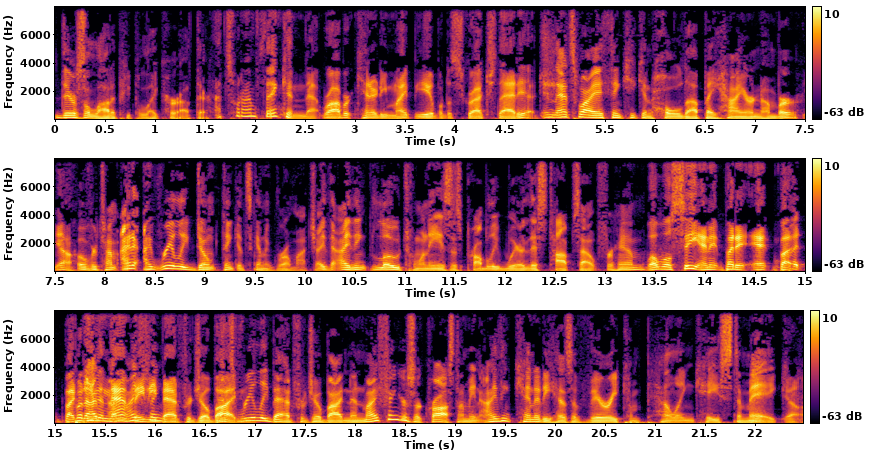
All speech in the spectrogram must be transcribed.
there's a lot of people like her out there. That's what I'm thinking. That Robert Kennedy might be able to scratch that itch, and that's why I think he can hold up a higher number. Yeah. over time. I, I really don't think it's going to grow much. I, I, think low 20s is probably where this tops out for him. Well, we'll see. And it, but it, it but, but, but even I, that may be bad for Joe Biden. It's really bad for Joe Biden, and my fingers are crossed. I mean, I think Kennedy has a very compelling case to make. Yeah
